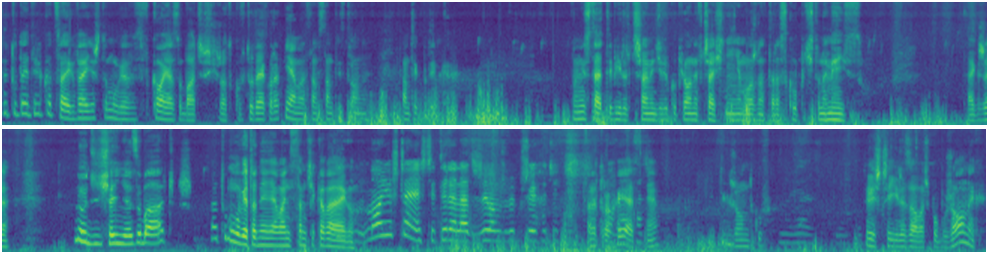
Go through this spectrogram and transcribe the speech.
Ty tutaj tylko co, jak wejdziesz to mówię, w koja zobaczysz w środku. Tutaj akurat nie ma, tam z tamtej strony, w tamtych budynkach. No niestety bilet trzeba mieć wykupiony wcześniej, nie można teraz kupić tu na miejscu. Także no dzisiaj nie zobaczysz. A tu mówię, to nie, nie ma nic tam ciekawego. Moje szczęście, tyle lat żyłam, żeby przyjechać i... Ale trochę jest, Pomachać. nie? Tych rządków. No jest. Tu jeszcze ile zobacz poburzonych.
